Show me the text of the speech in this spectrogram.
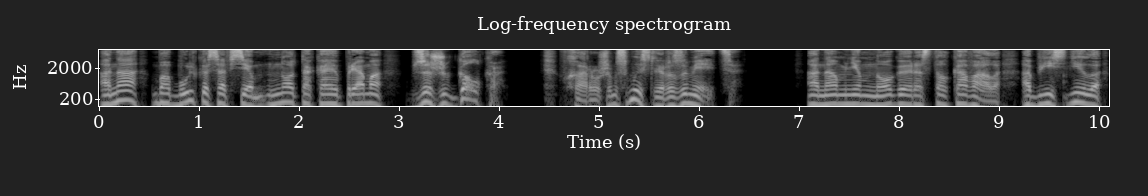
она бабулька совсем, но такая прямо зажигалка. В хорошем смысле, разумеется. Она мне многое растолковала, объяснила,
